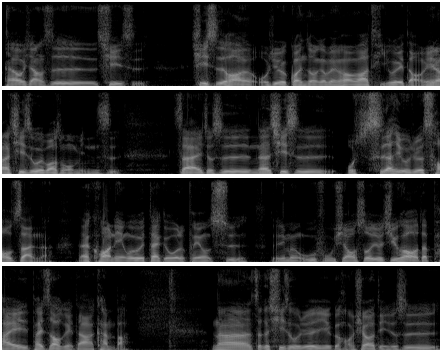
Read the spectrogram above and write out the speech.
还有像是起司。起司的话，我觉得观众应该没办法体会到，因为那个起司我也不知道什么名字。再就是那起司，我吃下去我觉得超赞呐、啊。来跨年我也会带给我的朋友吃，对你们无福消受。有机会我再拍拍照给大家看吧。那这个起司我觉得有一个好笑的点就是，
